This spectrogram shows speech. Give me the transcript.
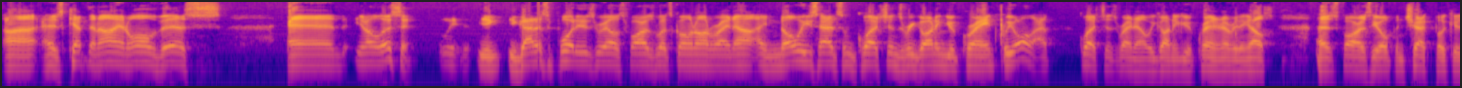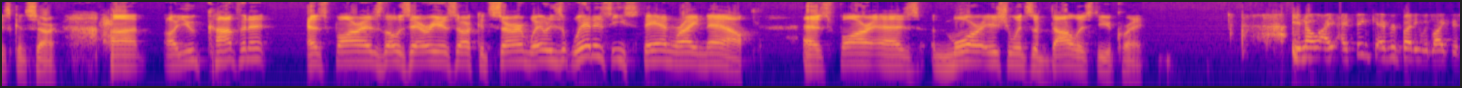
uh, has kept an eye on all this. And, you know, listen, you, you got to support Israel as far as what's going on right now. I know he's had some questions regarding Ukraine. We all have questions right now regarding Ukraine and everything else as far as the open checkbook is concerned. Uh, are you confident as far as those areas are concerned? Where does, where does he stand right now as far as more issuance of dollars to Ukraine? You know, I, I think everybody would like to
